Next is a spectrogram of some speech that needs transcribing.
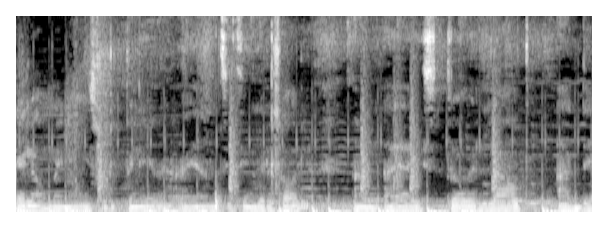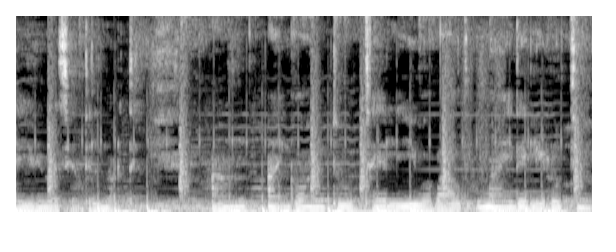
Hello, my name is Felipe Pineda. I am 16 years old and I study law at the Universidad del Norte. And I'm going to tell you about my daily routine.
